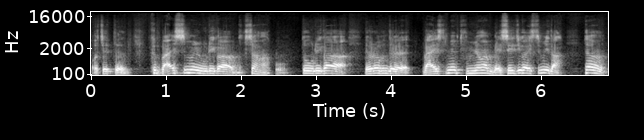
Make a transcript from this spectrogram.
어쨌든 그 말씀을 우리가 묵상하고 또 우리가 여러분들 말씀에 분명한 메시지가 있습니다. 그냥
